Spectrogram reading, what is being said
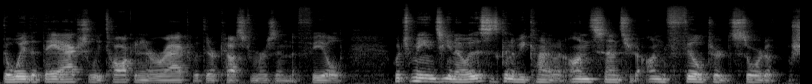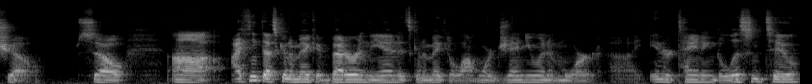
the way that they actually talk and interact with their customers in the field, which means, you know, this is going to be kind of an uncensored, unfiltered sort of show. So, uh, I think that's going to make it better in the end. It's going to make it a lot more genuine and more uh, entertaining to listen to.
